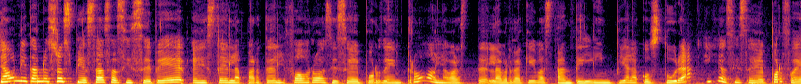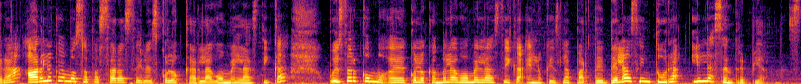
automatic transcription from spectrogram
Ya unidas nuestras piezas, así se ve este, la parte del forro, así se ve por dentro. La, verdad que bastante limpia la costura y así se ve por fuera. Ahora lo que vamos a pasar a hacer es colocar la goma elástica. Voy a estar eh, colocando la goma elástica en lo que es la parte de la cintura y las entrepiernas.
